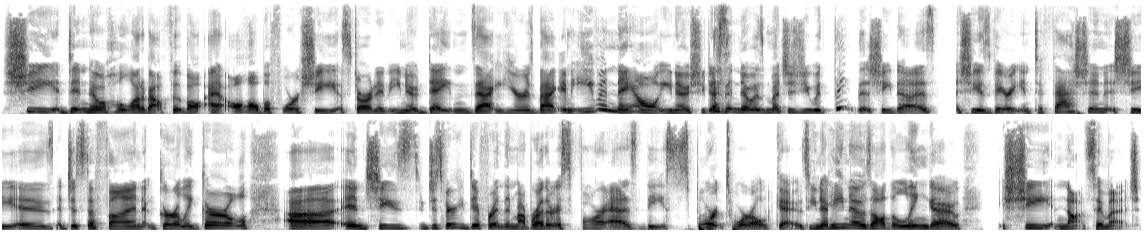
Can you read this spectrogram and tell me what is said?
She didn't know a whole lot about football at all before she started, you know, dating Zach years back. And even now, you know, she doesn't know as much as you would think that she does. She is very into fashion. She is just a fun, girly girl. Uh, and she's just very different than my brother as far as the sports world goes. You know, he knows all the lingo. She not so much.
